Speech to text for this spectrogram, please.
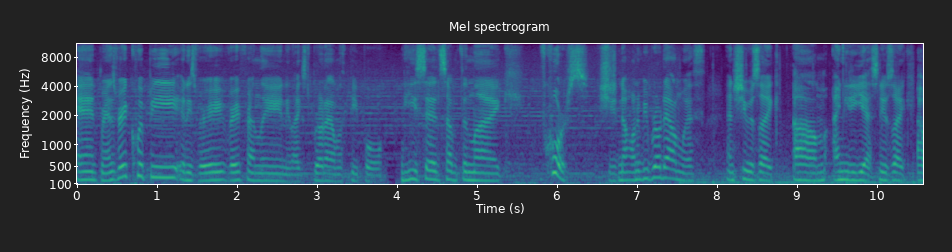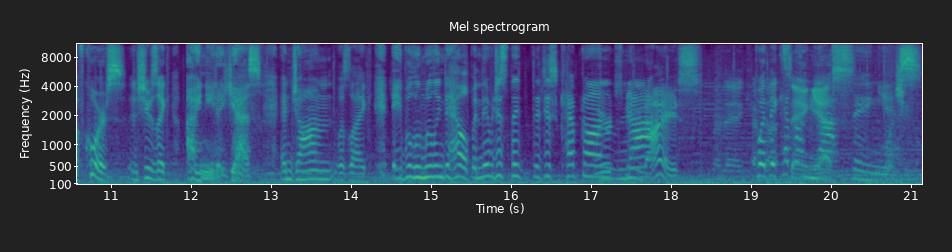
and Branden's very quippy and he's very, very friendly and he likes to bro down with people. And he said something like, Of course, she did not want to be bro down with. And she was like, um, I need a yes. And he was like, Of course. And she was like, I need a yes. And John was like, able and willing to help. And they were just they, they just kept on We were just being nice. But they kept saying on yes. not saying yes.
